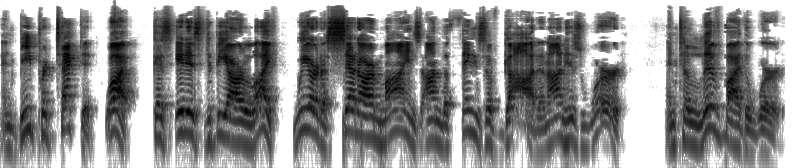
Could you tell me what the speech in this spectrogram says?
and be protected. Why? Because it is to be our life. We are to set our minds on the things of God and on His Word and to live by the Word.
